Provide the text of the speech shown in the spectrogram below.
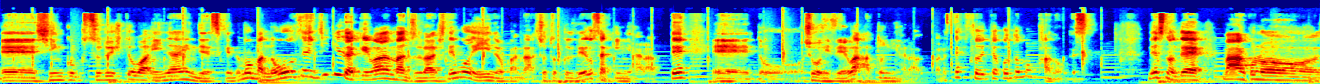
えー申告する人はいないんですけども、まあ、納税時期だけはまずらしてもいいのかな。所得税を先に払って、えーと、消費税は後に払うとかですね、そういったことも可能です。ですので、まあ、この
